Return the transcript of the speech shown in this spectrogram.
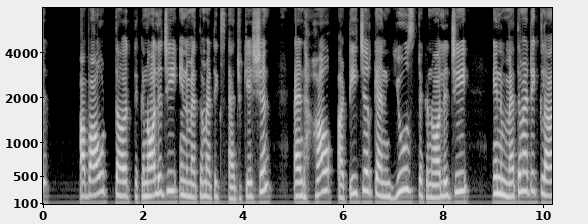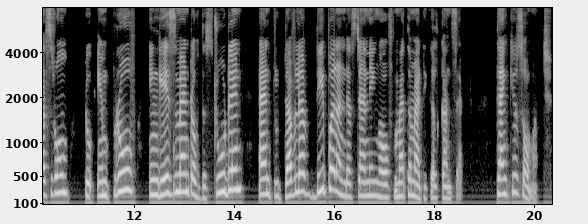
about the technology in mathematics education and how a teacher can use technology in mathematics classroom to improve engagement of the student and to develop deeper understanding of mathematical concept. Thank you so much.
